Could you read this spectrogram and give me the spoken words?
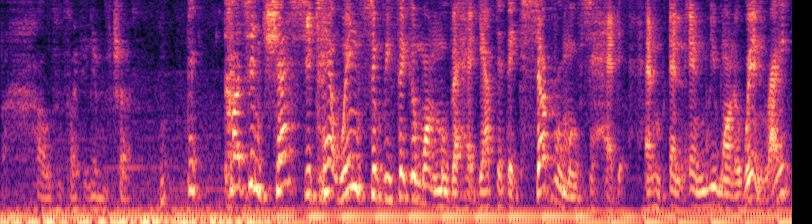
How is this like a game of chess? Because in chess, you can't win simply thinking one move ahead. You have to think several moves ahead, and, and, and we want to win, right?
